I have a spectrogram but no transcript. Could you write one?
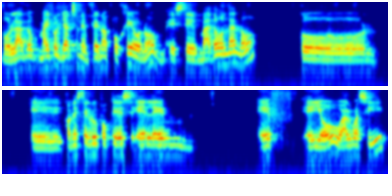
volando, Michael Jackson en pleno apogeo, ¿no? Este Madonna, ¿no? Con, eh, con este grupo que es LMFAO o algo así,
